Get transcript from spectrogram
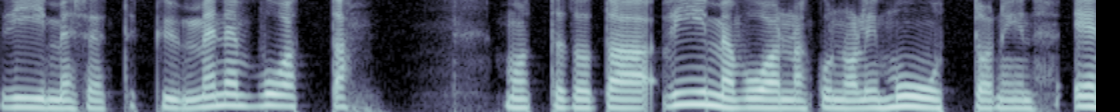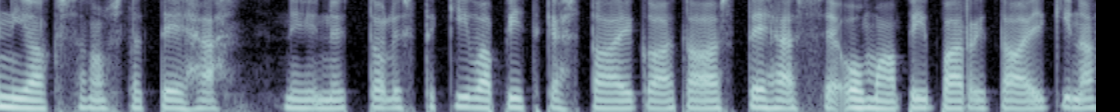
viimeiset kymmenen vuotta – mutta tota, viime vuonna, kun oli muutto, niin en jaksanut sitä tehdä. Niin nyt oli sitten kiva pitkästä aikaa taas tehdä se oma piparitaikina.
